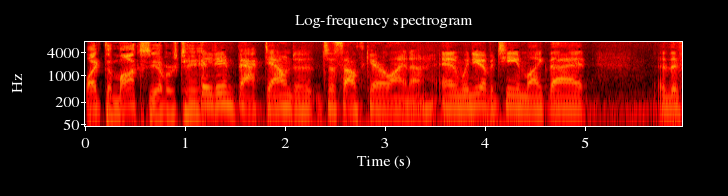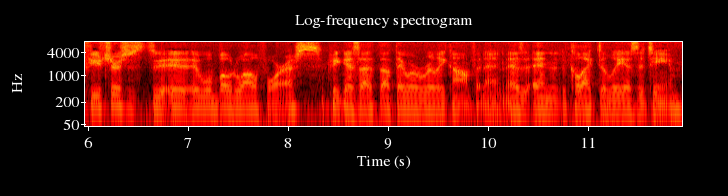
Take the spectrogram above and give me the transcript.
like the moxie of her team. They didn't back down to, to South Carolina. And when you have a team like that, the future it, it, will bode well for us because I thought they were really confident as and collectively as a team.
